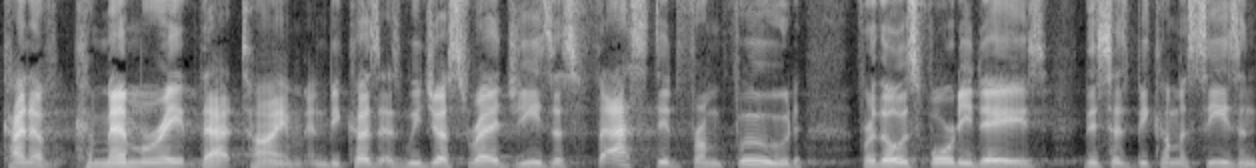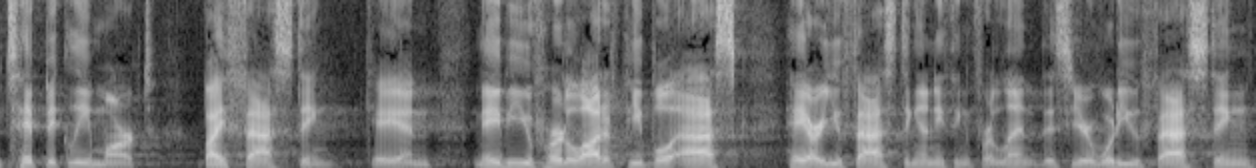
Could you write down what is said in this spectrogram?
kind of commemorate that time. And because, as we just read, Jesus fasted from food for those 40 days, this has become a season typically marked by fasting. Okay, and maybe you've heard a lot of people ask, hey, are you fasting anything for Lent this year? What are you fasting?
